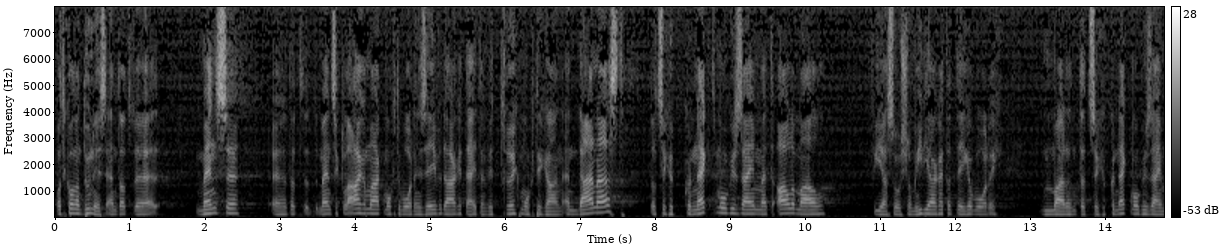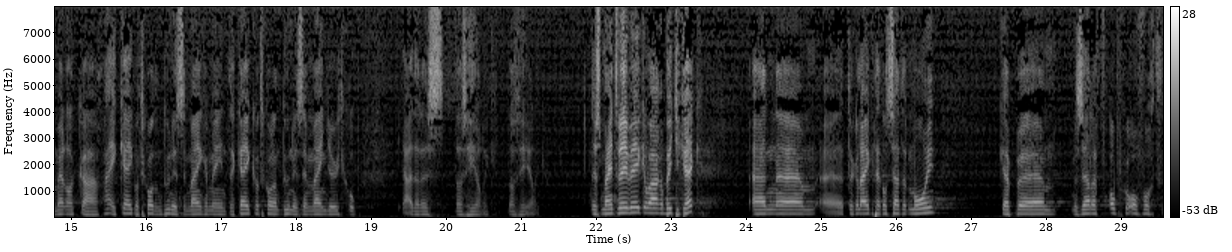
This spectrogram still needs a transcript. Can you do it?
Wat God aan het doen is. En dat mensen, dat de mensen klaargemaakt mochten worden in zeven dagen tijd en weer terug mochten gaan. En daarnaast dat ze geconnect mogen zijn met allemaal, via social media gaat dat tegenwoordig, maar dat ze geconnect mogen zijn met elkaar. Kijk wat God aan het doen is in mijn gemeente. Kijk wat God aan het doen is in mijn jeugdgroep. Ja, dat is, dat is heerlijk. Dat is heerlijk. Dus mijn twee weken waren een beetje gek. En uh, uh, tegelijkertijd ontzettend mooi. Ik heb uh, mezelf opgeofferd.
